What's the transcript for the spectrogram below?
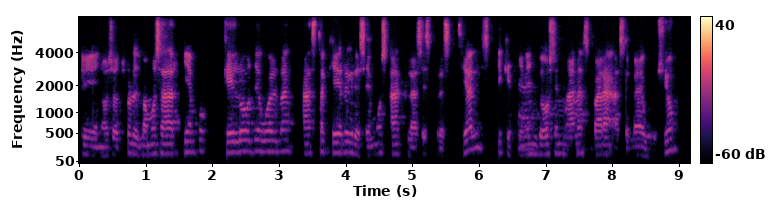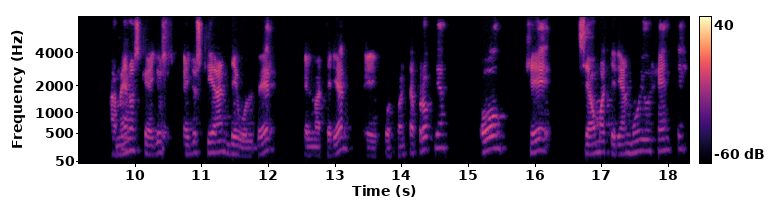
eh, nosotros les vamos a dar tiempo que lo devuelvan hasta que regresemos a clases presenciales y que tienen dos semanas para hacer la devolución, a menos que ellos, ellos quieran devolver el material eh, por cuenta propia o que sea un material muy urgente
